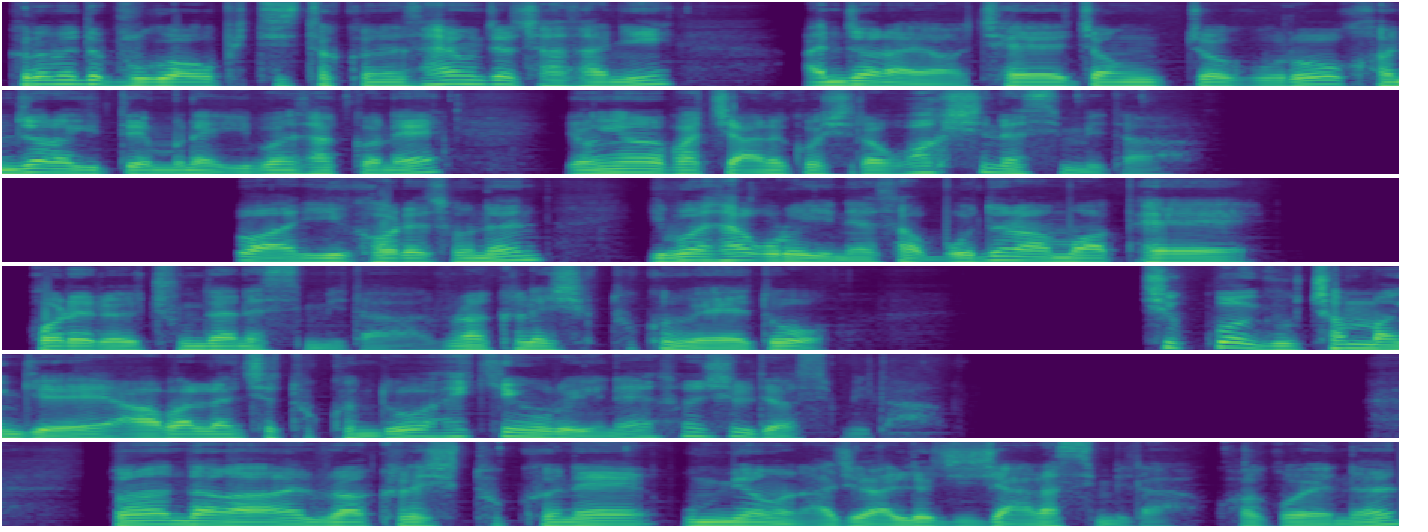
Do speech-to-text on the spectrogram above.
그럼에도 불구하고 BTC 토큰은 사용자 자산이 안전하여 재정적으로 건전하기 때문에 이번 사건에 영향을 받지 않을 것이라고 확신했습니다. 또한 이 거래소는 이번 사고로 인해서 모든 암호화폐 거래를 중단했습니다. 루나 클래식 토큰 외에도 19억 6천만 개의 아발란체 토큰도 해킹으로 인해 손실되었습니다. 도난당한 루나 클래식 토큰의 운명은 아직 알려지지 않았습니다. 과거에는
